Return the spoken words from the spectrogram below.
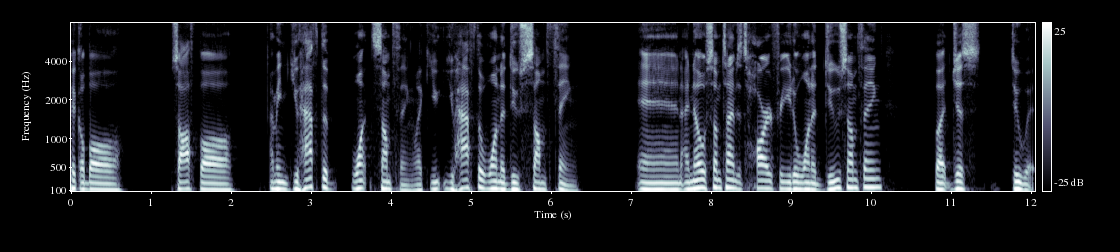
pickleball, softball. I mean, you have to want something. Like you you have to want to do something. And I know sometimes it's hard for you to want to do something, but just do it.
